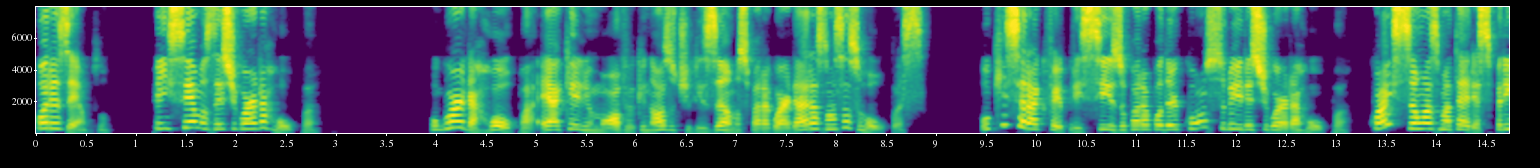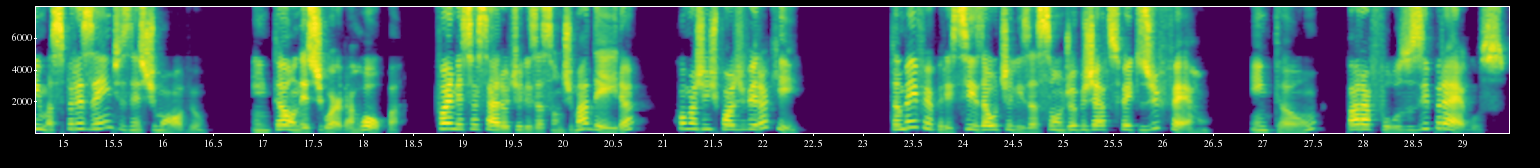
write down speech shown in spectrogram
Por exemplo, pensemos neste guarda-roupa. O guarda-roupa é aquele móvel que nós utilizamos para guardar as nossas roupas. O que será que foi preciso para poder construir este guarda-roupa? Quais são as matérias-primas presentes neste móvel? Então, neste guarda-roupa, foi necessária a utilização de madeira, como a gente pode ver aqui. Também foi precisa a utilização de objetos feitos de ferro, então, parafusos e pregos.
